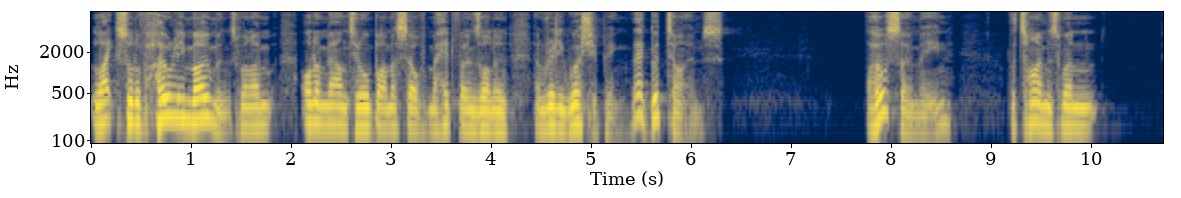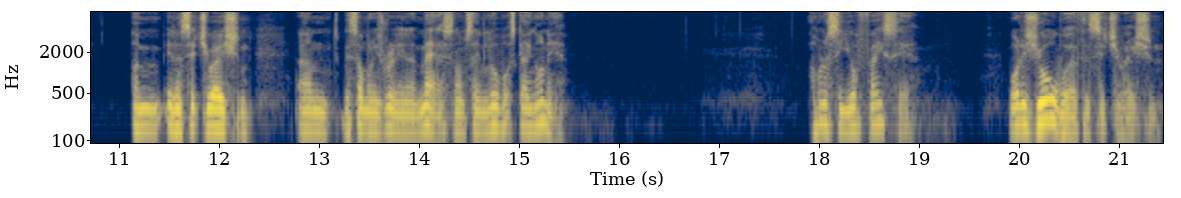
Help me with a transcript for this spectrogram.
like sort of holy moments when I'm on a mountain all by myself with my headphones on and, and really worshipping. They're good times. I also mean the times when I'm in a situation and with someone who's really in a mess and I'm saying, Lord, what's going on here? I want to see your face here. What is your word of the situation?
